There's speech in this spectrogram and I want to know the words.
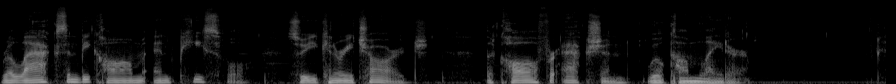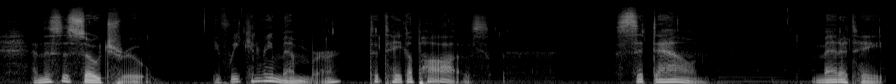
Relax and be calm and peaceful so you can recharge. The call for action will come later. And this is so true. If we can remember to take a pause, sit down, meditate,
